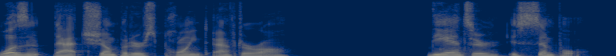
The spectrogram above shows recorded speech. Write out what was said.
Wasn't that Schumpeter's point after all? The answer is simple.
